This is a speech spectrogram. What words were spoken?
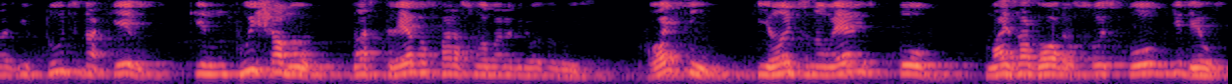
as virtudes daquele que vos chamou das trevas para a sua maravilhosa luz. Vós sim, que antes não eres povo, mas agora sois povo de Deus,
